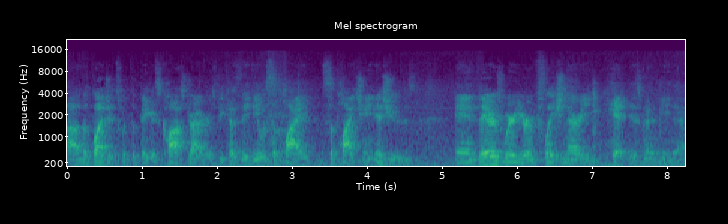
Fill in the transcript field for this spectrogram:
uh, the budgets with the biggest cost drivers because they deal with supply, supply chain issues. And there's where your inflationary hit is going to be there.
